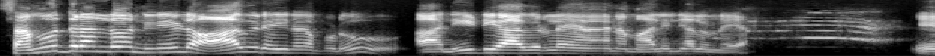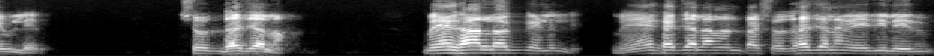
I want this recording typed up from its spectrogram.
సముద్రంలో నీళ్ళు ఆవిరైనప్పుడు ఆ నీటి ఆవిరిలో ఏమైనా మాలిన్యాలు ఉన్నాయా ఏమి లేవు. శుద్ధ జలం. మేఘాల్లోకి వెళ్ళింది. మేఘ జలం అంత శుద్ధ జలం ఏది లేదు.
